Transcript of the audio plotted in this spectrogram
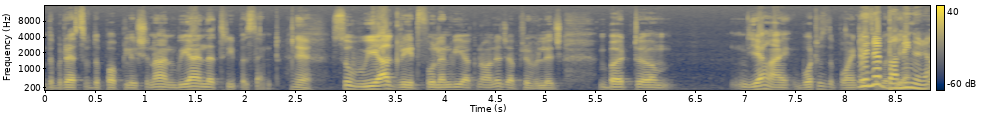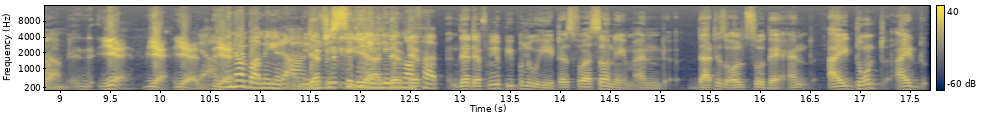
the rest of the population are and we are in the 3% Yeah. so we are grateful and we acknowledge our privilege but um, yeah I, what was the point I We're not bumming Yeah, around. yeah. Yeah, yeah, yeah, yeah, yeah. we're not bumming around. hard. We're just Definitely, sitting yeah, and living there, off there, our. there are definitely people who hate us for our surname, and that is also there. And I don't, I, d-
